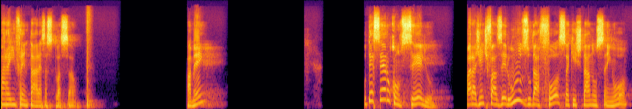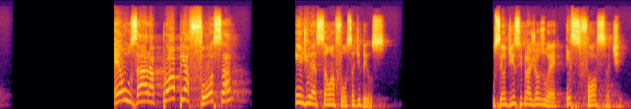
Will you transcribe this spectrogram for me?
para enfrentar essa situação. Amém? O terceiro conselho para a gente fazer uso da força que está no Senhor é usar a própria força em direção à força de Deus. O Senhor disse para Josué: esforça-te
